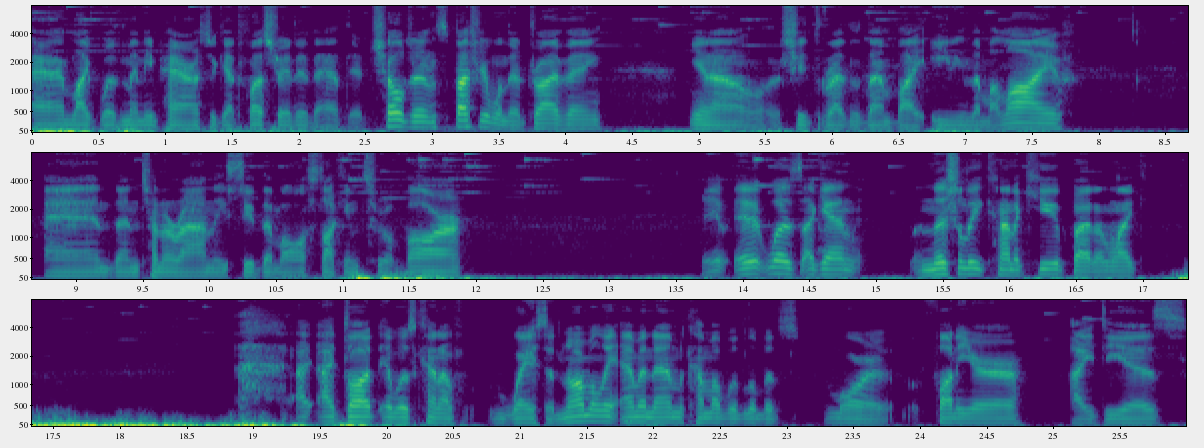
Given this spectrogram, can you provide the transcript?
and like with many parents who get frustrated at their children, especially when they're driving you know, she threatens them by eating them alive, and then turn around and you see them all stuck into a bar. It, it was again initially kind of cute, but I'm like, I, I thought it was kind of wasted. Normally, M and M come up with a little bit more funnier ideas.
